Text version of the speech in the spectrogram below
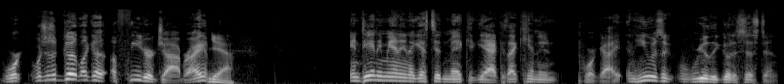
worked, which is a good like a, a feeder job, right? Yeah. And Danny Manning, I guess, didn't make it. Yeah, because I can't. even- Poor guy, and he was a really good assistant.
